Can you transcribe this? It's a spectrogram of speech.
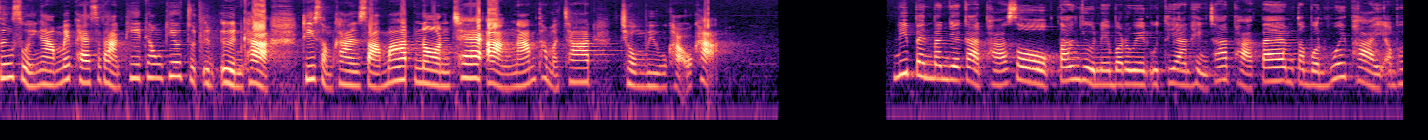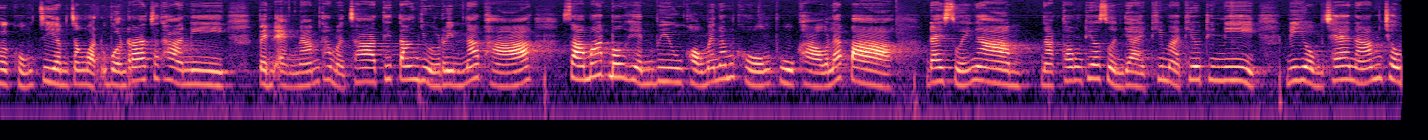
ซึ่งสวยงามไม่แพ้สถานที่ท่องเที่ยวจุดอื่น ๆ ค่ะ ที่สำคัญสามารถนอนแช่อ่างน้ำธรรมชาติ ชมวิวเขาค่ะ นี่เป็นบรรยากาศผาโศกตั้งอยู่ในบริเวณอุทยานแห่งชาติผาแต้ม ตำบลห้วยไผ่อำเภอโขงเจียม จังหวัดอุบลราชธานี เป็นแอ่งน้ำธรรมชาติที่ตั้งอยู่ริมหน้าผา สามารถมองเห็นวิวของแม่น้ำโขง ภูเขาและป่า ได้สวยงาม นักท่องเที่ยวส่วนใหญ่ที่มาเที่ยวที่นี่ นิยมแช่น้ำชม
